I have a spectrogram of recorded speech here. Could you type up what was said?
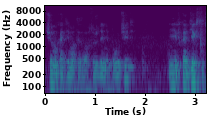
что мы хотим от этого обсуждения получить и в контексте чего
